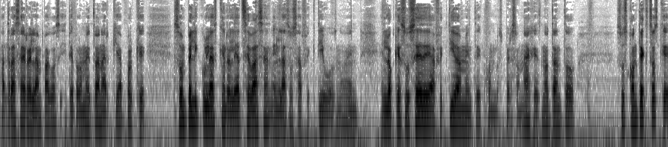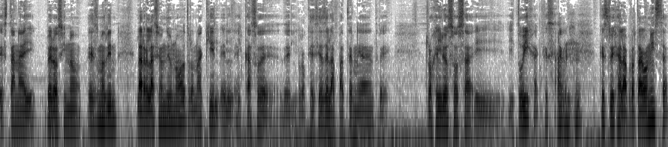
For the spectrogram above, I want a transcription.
Atrás hay relámpagos y Te prometo anarquía, porque son películas que en realidad se basan en lazos afectivos, ¿no? En, en lo que sucede afectivamente con los personajes, no tanto sus contextos que están ahí, pero sino es más bien la relación de uno a otro, ¿no? Aquí el, el caso de, de lo que decías de la paternidad entre Rogelio Sosa y, y tu hija, que es, el- que es tu hija la protagonista,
